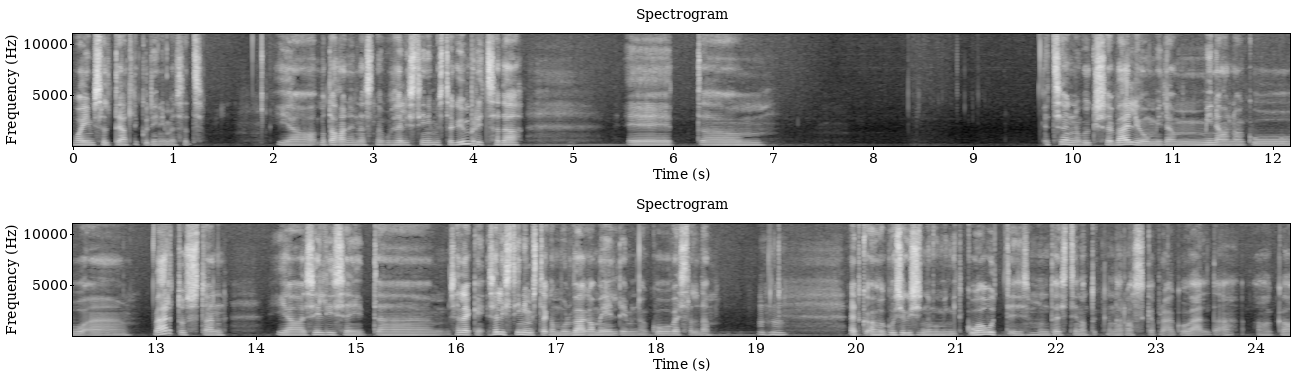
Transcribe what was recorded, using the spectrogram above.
vaimselt teadlikud inimesed. Ja ma tahan ennast nagu selliste inimestega ümbritseda, et ähm, et see on nagu üks see value, mida mina nagu äh, väärtustan ja selliseid äh,, selle, selliste inimestega mul väga meeldib nagu vestelda mm. -hmm. et aga kui sa küsid nagu mingit quote'i, siis mul on tõesti natukene raske praegu öelda, aga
